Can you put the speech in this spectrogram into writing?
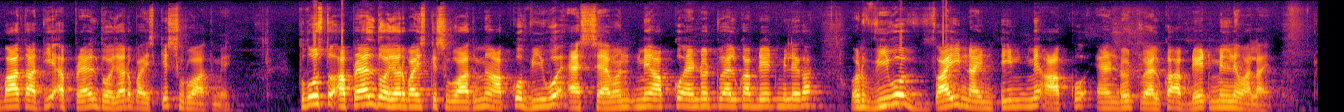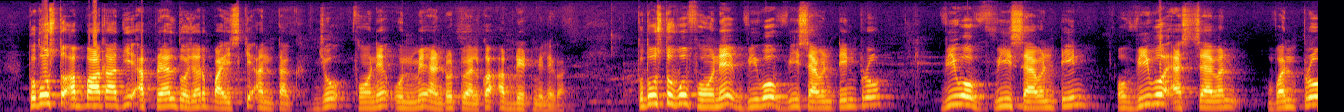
बात आती है अप्रैल 2022 के शुरुआत में। तो दोस्तों अप्रैल 2022 की शुरुआत में आपको वीवो एस सेवन में आपको एंड्रॉयड 12 का अपडेट मिलेगा और वीवो वाई नाइनटीन में आपको एंड्रॉयड 12 का अपडेट मिलने वाला है। तो दोस्तों, अब बात आती है अप्रैल 2022 के अंत तक, जो फ़ोन है, उनमें एंड्रॉयड 12 का अपडेट मिलेगा। तो दोस्तों, वो फ़ोन है Vivo V seventeen pro Vivo V seventeen और Vivo S seven one pro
